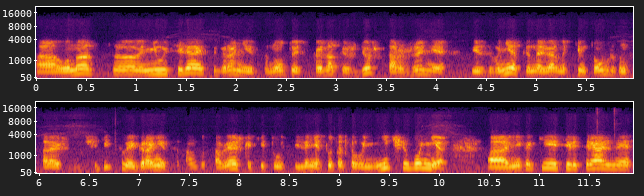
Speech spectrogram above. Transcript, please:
у нас э, не усиляется граница. Ну, то есть, когда ты ждешь вторжения извне, ты, наверное, каким-то образом стараешься защитить свои границы, там, выставляешь какие-то усиления. Тут этого ничего нет. А, никакие территориальные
